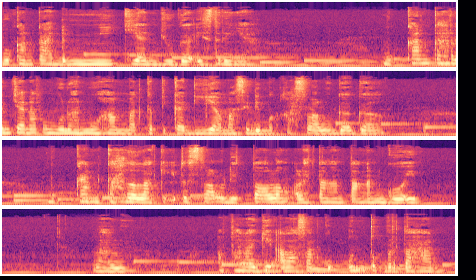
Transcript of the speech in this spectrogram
Bukankah demikian juga istrinya? Bukankah rencana pembunuhan Muhammad ketika dia masih di Mekah selalu gagal? Bukankah lelaki itu selalu ditolong oleh tangan-tangan goib? Lalu, apalagi alasanku untuk bertahan?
